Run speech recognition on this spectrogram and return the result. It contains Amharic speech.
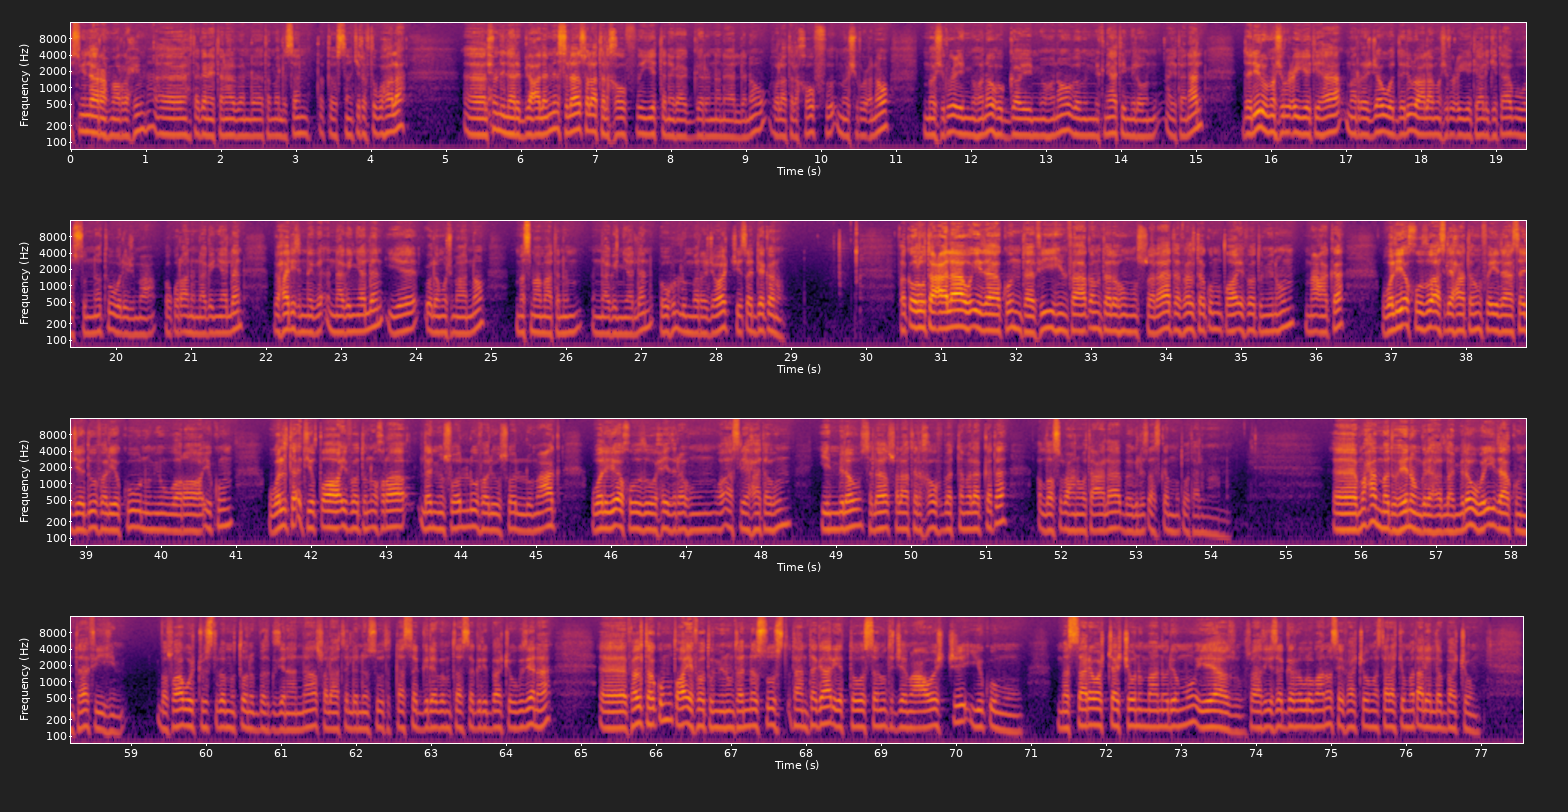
ቢስሚላህ ራህማን ራሒም ተገናኝተናል ተመልሰን ተወሰነች ረፍት በኋላ አልሐምዱሊላህ ረቢል ዓለሚን ስለ ሶላት አልኸውፍ እየተነጋገርን ነው ያለ ነው ሶላት አልኸውፍ መሽሩዕ ነው መሽሩዕ የሚሆነው ህጋዊ የሚሆነው በምን ምክንያት የሚለውን አይተናል ደሊሉ መሽሩዕየቲሃ መረጃው ወደሊሉ አላ መሽሩዕየቲሃ ልኪታቡ ወሱነቱ ወልእጅማዕ በቁርአን እናገኛለን በሀዲት እናገኛለን የዑለሞች ማን ነው መስማማትንም እናገኛለን በሁሉም መረጃዎች የጸደቀ ነው فقوله تعالى وإذا كنت فيهم فأقمت لهم الصلاة فلتقم طائفة منهم معك وليأخذوا أسلحتهم فإذا سجدوا فليكونوا من ورائكم ولتأتي طائفة أخرى لم يصلوا فليصلوا معك وليأخذوا حذرهم وأسلحتهم يملوا سلا صلاة الخوف بتملكته الله سبحانه وتعالى بجلس أسكم مطوتال معنا محمد هنا الله يملوا وإذا كنت فيهم በሰዋቦች ውስጥ በምትሆንበት ጊዜናና ሶላትን ለነሱ ትታሰግደ በምታሰግድባቸው ጊዜና ፈልተቁም ጣኢፈቱ ሚኑም ተነሱ ውስጥ ታንተ ጋር የተወሰኑት ጀማዓዎች ይቁሙ መሳሪያዎቻቸውን ማነው ደግሞ የያዙ? ሶላት እየሰገድ ነው ብሎ ማነው ሰይፋቸው መሳሪያቸው መጣል የለባቸውም።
